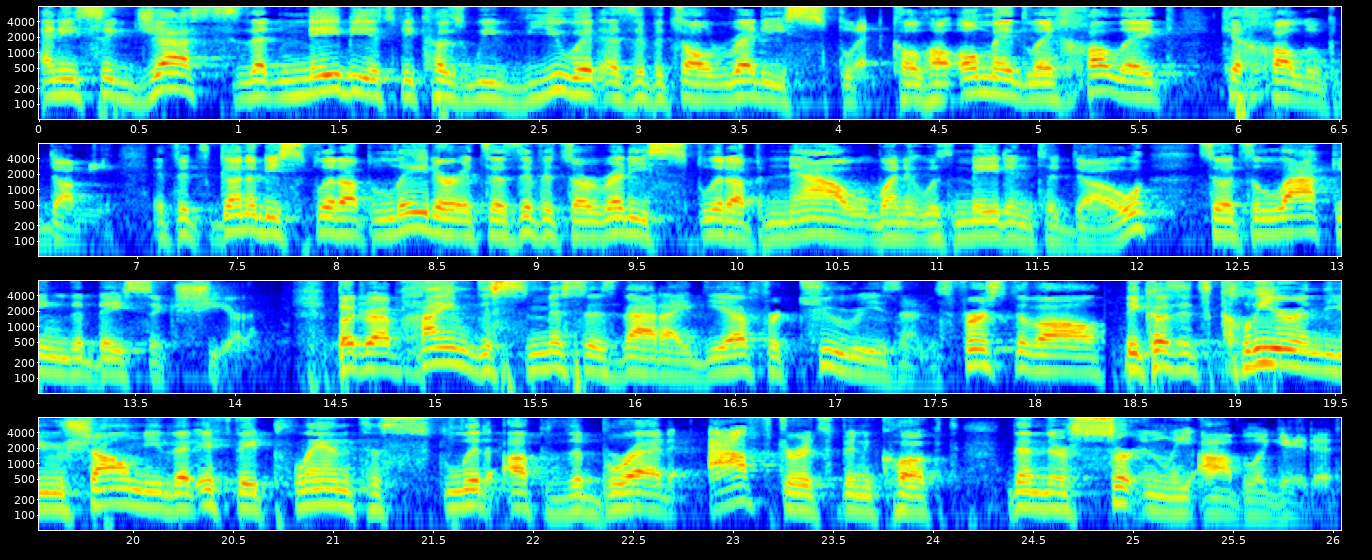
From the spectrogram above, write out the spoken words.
And he suggests that maybe it's because we view it as if it's already split. Kol ha'omed lechalek kechaluk. If it's going to be split up later, it's as if it's already split up now when it was made into dough, so it's lacking the basic shiur. But Rab Chaim dismisses that idea for two reasons. First of all, because it's clear in the Yerushalmi that if they plan to split up the bread after it's been cooked, then they're certainly obligated.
